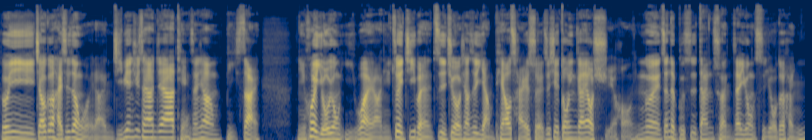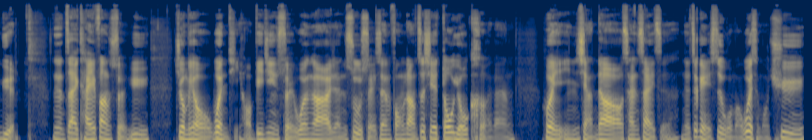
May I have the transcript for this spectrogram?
所以焦哥还是认为啦，你即便去参加铁三项比赛，你会游泳以外啊，你最基本的自救，像是仰漂、踩水这些都应该要学，哈，因为真的不是单纯你在游泳池游得很远，那在开放水域就没有问题，哈，毕竟水温啊、人数、水深、风浪这些都有可能。会影响到参赛者，那这个也是我们为什么去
